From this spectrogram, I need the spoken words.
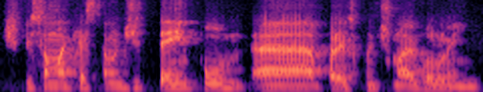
acho que isso é uma questão de tempo uh, para isso continuar evoluindo.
